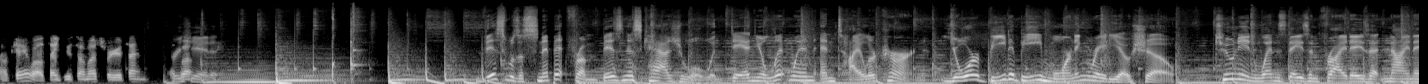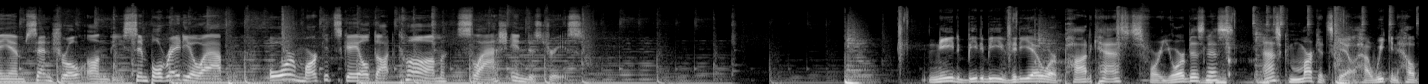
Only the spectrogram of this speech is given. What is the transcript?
Okay, well, thank you so much for your time. Appreciate well. it. This was a snippet from Business Casual with Daniel Litwin and Tyler Kern, your B2B morning radio show. Tune in Wednesdays and Fridays at 9 a.m. Central on the Simple Radio app or marketscale.com/industries. Need B2B video or podcasts for your business? Ask MarketScale how we can help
